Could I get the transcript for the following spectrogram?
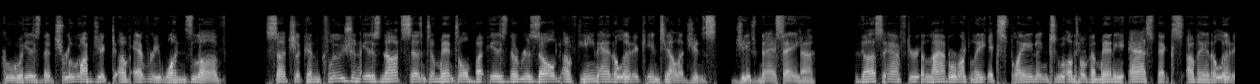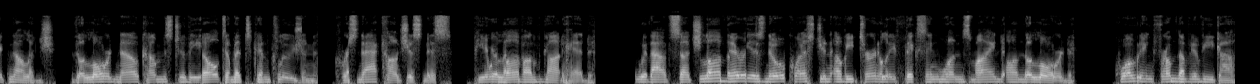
who is the true object of everyone's love. Such a conclusion is not sentimental but is the result of keen analytic intelligence, jijnasaya. Thus, after elaborately explaining to us the many aspects of analytic knowledge, the Lord now comes to the ultimate conclusion Krishna consciousness, pure love of Godhead. Without such love, there is no question of eternally fixing one's mind on the Lord. Quoting from the Viveka,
